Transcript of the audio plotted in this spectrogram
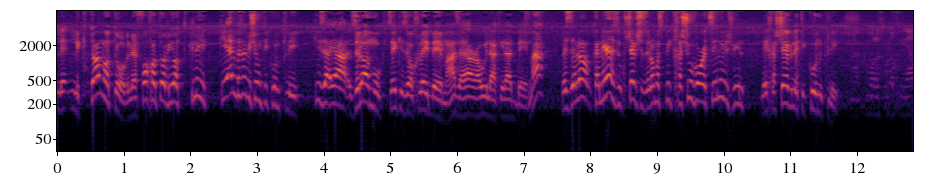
לקטום אותו ולהפוך אותו להיות כלי, כי אין בזה משום תיקון כלי, כי זה היה, זה לא המוקצה, כי זה אוכלי בהמה, זה היה ראוי לאכילת בהמה, וזה לא, כנראה הוא חושב שזה לא מספיק חשוב או רציני בשביל להיחשב לתיקון כלי. מה, כמו לחתוך נייר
